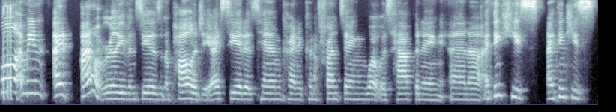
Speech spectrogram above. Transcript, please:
Well, I mean, I I don't really even see it as an apology. I see it as him kind of confronting what was happening, and uh, I think he's I think he's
